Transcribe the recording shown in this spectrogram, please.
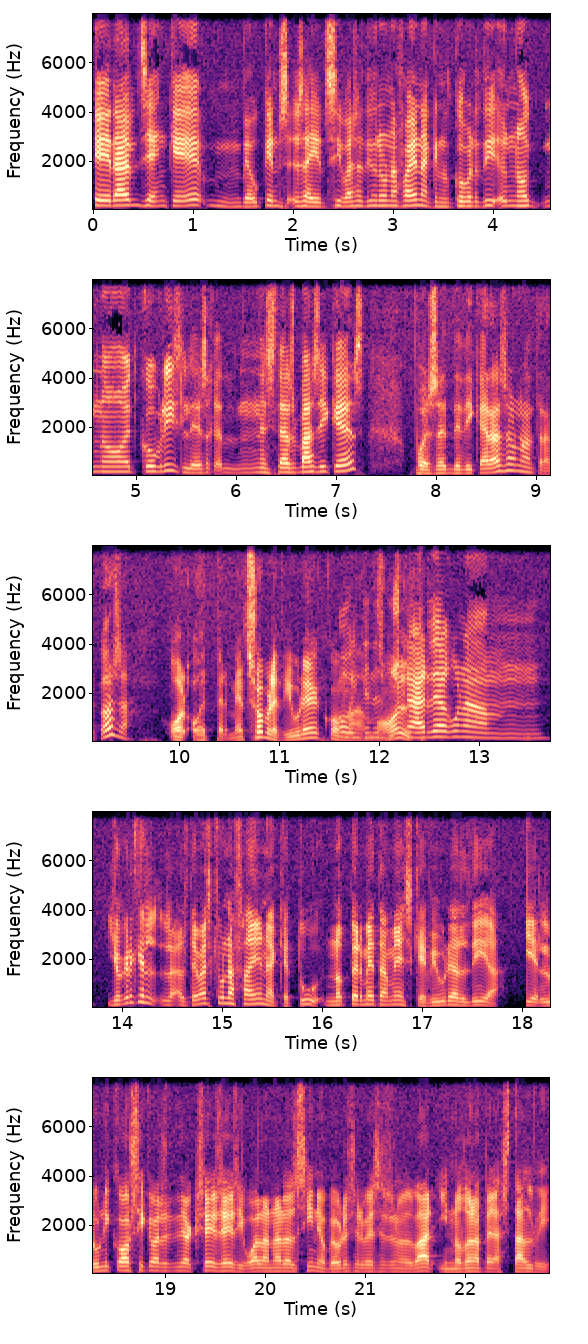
que era gent que mm, veu que, és a dir, si vas a tindre una feina que no et, cobrti, no, no et cobreix les necessitats bàsiques, pues et dedicaràs a una altra cosa. O, o et permet sobreviure com o a intentes molt. buscar d'alguna... mm, Jo crec que el, el tema és que una feina que tu no et permeta més que viure el dia i l'únic oci que vas a tindre accés és igual anar al cine o beure cerveses en el bar i no dona per estalvi,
